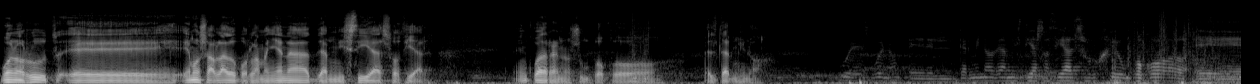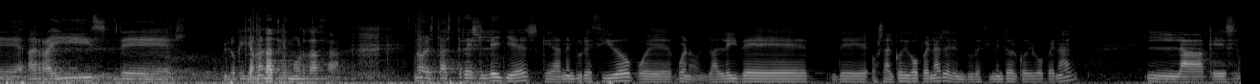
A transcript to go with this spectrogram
Bueno, Ruth, eh, hemos hablado por la mañana de amnistía social. Encuádranos un poco el término. Pues bueno, el término de amnistía social surge un poco eh, a raíz de lo que llaman la trimordaza. No, estas tres leyes que han endurecido, pues bueno, la ley de, de, o sea, el Código Penal, el endurecimiento del Código Penal, la que es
